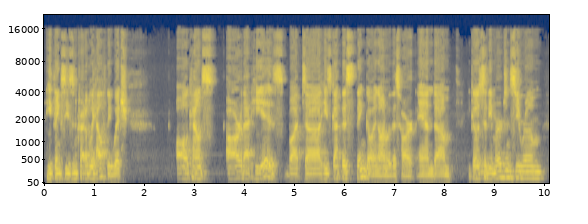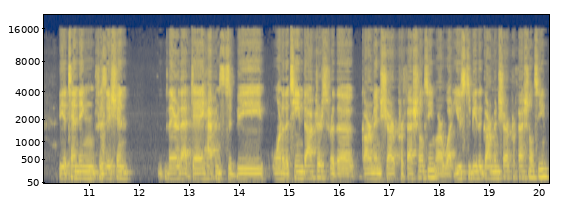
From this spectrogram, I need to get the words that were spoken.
he thinks he's incredibly healthy, which all accounts are that he is, but uh, he's got this thing going on with his heart. And um, he goes to the emergency room. The attending physician there that day happens to be one of the team doctors for the Garmin Sharp professional team, or what used to be the Garmin Sharp professional team.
